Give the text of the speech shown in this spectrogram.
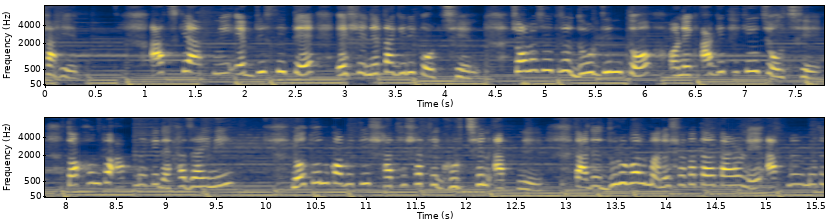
সাহেব? আজকে আপনি এফডিসিতে এসে নেতাগিরি করছেন। চলচ্চিত্রের দুর্দিন তো অনেক আগে থেকেই চলছে। তখন তো আপনাকে দেখা যায়নি। নতুন কমিটির সাথে সাথে ঘুরছেন আপনি। তাদের দুর্বল মানসিকতার কারণে আপনার মতো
